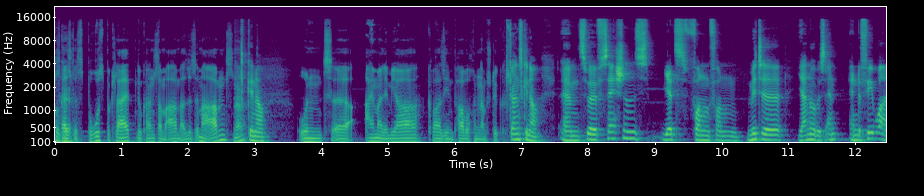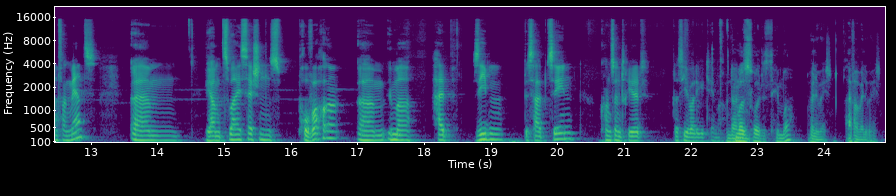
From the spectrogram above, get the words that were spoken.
Das heißt, es ist berufsbegleitend, du kannst am Abend, also es ist immer abends, ne? Genau. Und äh, einmal im Jahr quasi ein paar Wochen am Stück. Ganz genau. Ähm, zwölf Sessions, jetzt von, von Mitte Januar bis Ende Februar, Anfang März. Ähm, wir haben zwei Sessions pro Woche, ähm, immer halb sieben bis halb zehn konzentriert das jeweilige Thema. Und dann was ist heute das Thema? Valuation. Einfach Valuation.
